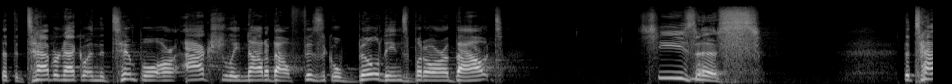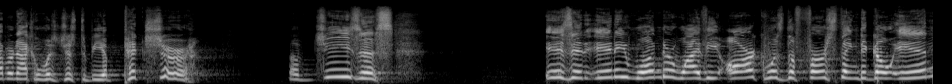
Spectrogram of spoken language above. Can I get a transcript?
that the tabernacle and the temple are actually not about physical buildings, but are about Jesus. The tabernacle was just to be a picture of Jesus. Is it any wonder why the ark was the first thing to go in?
